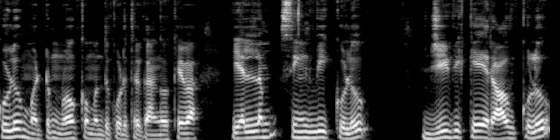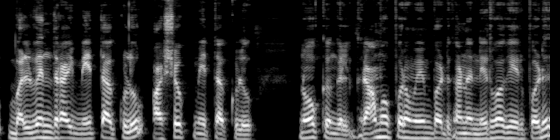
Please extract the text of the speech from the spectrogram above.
குழு மற்றும் நோக்கம் வந்து கொடுத்துருக்காங்க ஓகேவா எல்எம் சிங்வி குழு ஜிவி கே ராவ் குழு பல்வேந்த்ராய் மேத்தா குழு அசோக் மேத்தா குழு. நோக்கங்கள் கிராமப்புற மேம்பாட்டுக்கான நிர்வாக ஏற்பாடு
